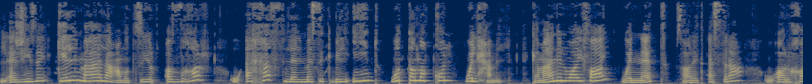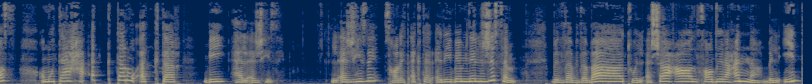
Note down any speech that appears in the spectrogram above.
الأجهزة كل ما عم تصير أصغر وأخف للمسك بالإيد والتنقل والحمل. كمان الواي فاي والنت صارت أسرع وأرخص ومتاحة أكتر وأكتر بهالأجهزة. الأجهزة صارت أكثر قريبة من الجسم بالذبذبات والأشعة الصادرة عنا بالإيد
